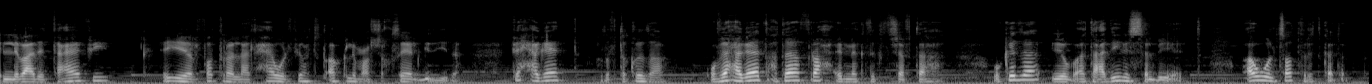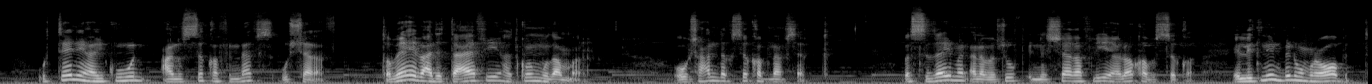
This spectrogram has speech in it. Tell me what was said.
اللي بعد التعافي هي الفترة اللي هتحاول فيها تتأقلم على الشخصية الجديدة. في حاجات هتفتقدها وفي حاجات هتفرح إنك اكتشفتها وكده يبقى تعديل السلبيات. أول سطر اتكتب والتاني هيكون عن الثقة في النفس والشغف. طبيعي بعد التعافي هتكون مدمر ومش عندك ثقة بنفسك. بس دايما أنا بشوف إن الشغف ليه علاقة بالثقة. الاتنين بينهم روابط.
